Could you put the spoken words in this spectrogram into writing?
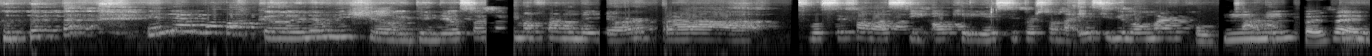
ele é um babacão, ele é um lixão, entendeu? Só que de uma forma melhor pra você falar assim, ok, esse personagem, esse vilão marcou, sabe? Uhum, pois é.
